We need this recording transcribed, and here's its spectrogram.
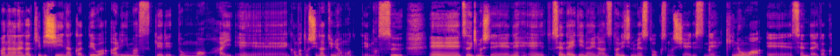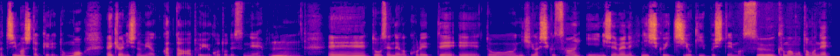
まあ、なかなか厳しい中ではありますけれども、はい、えー、頑張ってほしいなというふうに思っています。えー、続きましてね、えっ、と、仙台 89ers と西宮ストークスの試合ですね。昨日は、えー、仙台が勝ちましたけれども、えー今日は西宮が勝ったということですね。うん。えっ、と、仙台がこれで、えっ、と、東区3位、西宮ね、西区1位をキープしています。熊本もね、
